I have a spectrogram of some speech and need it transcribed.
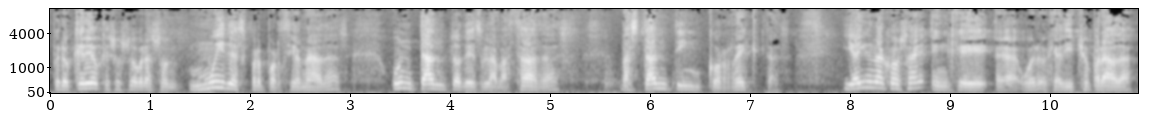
pero creo que sus obras son muy desproporcionadas, un tanto deslavazadas, bastante incorrectas. Y hay una cosa en que, eh, bueno, que ha dicho Prada,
